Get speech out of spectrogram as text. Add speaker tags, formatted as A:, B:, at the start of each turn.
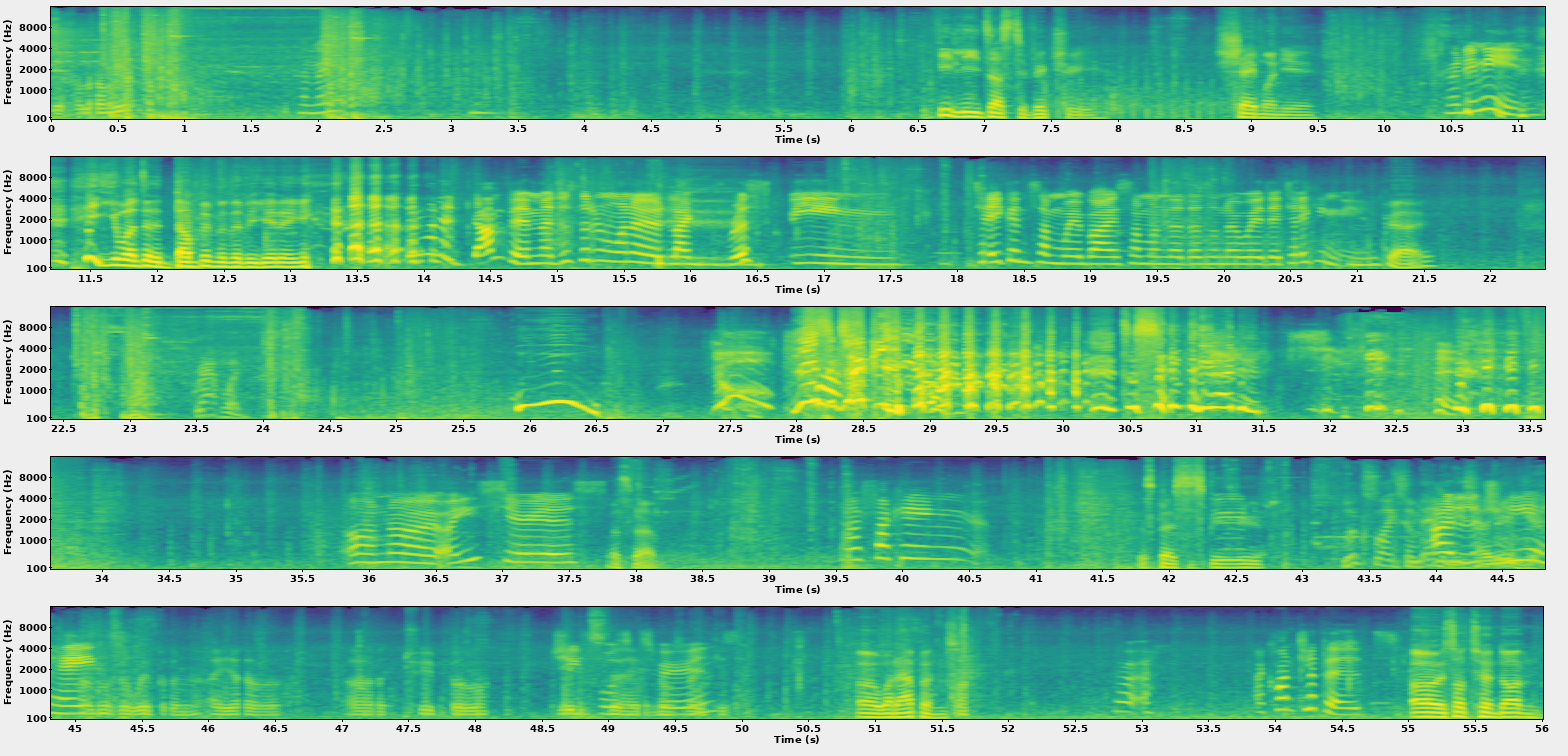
A: You follow me?
B: Coming.
C: If he leads us to victory, shame on you.
B: What do you mean?
C: you wanted to dump him in the beginning.
B: I didn't want to dump him. I just didn't want to like risk being taken somewhere by someone that doesn't know where they're taking me.
C: okay.
D: Grappling.
B: oh no, are you serious?
C: What's up?
B: I fucking.
C: This place is being moved.
D: Looks like some
B: I
D: enemies.
B: literally
D: hiding here.
B: hate
A: Another weapon. I have a, a triple. Yes,
B: GeForce
A: I like
B: experience.
C: Oh, what happened?
B: Uh, I can't clip it.
C: Oh, it's not turned on.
